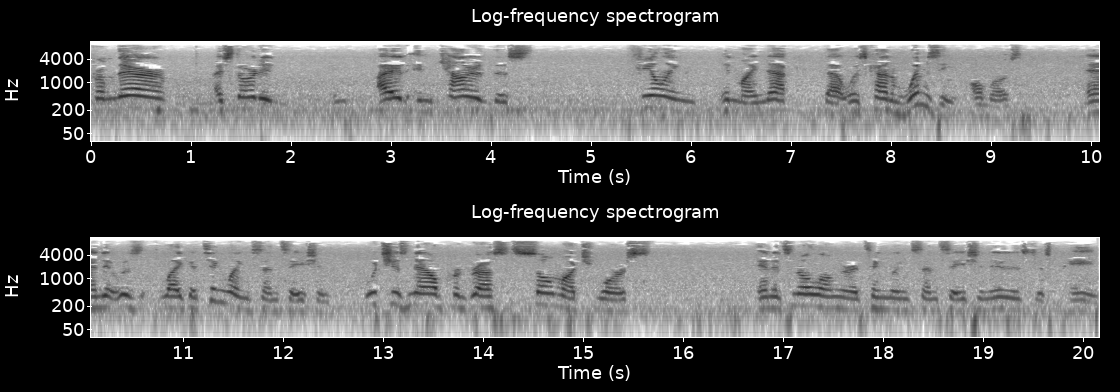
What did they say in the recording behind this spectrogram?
from there, I started, I had encountered this feeling in my neck that was kind of whimsy almost. And it was like a tingling sensation, which has now progressed so much worse. And it's no longer a tingling sensation, it is just pain,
